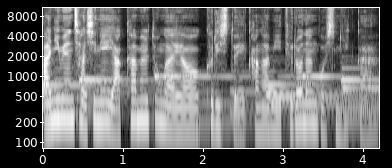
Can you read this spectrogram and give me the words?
아니면 자신의 약함을 통하여 그리스도의 강함이 드러난 것입니까?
